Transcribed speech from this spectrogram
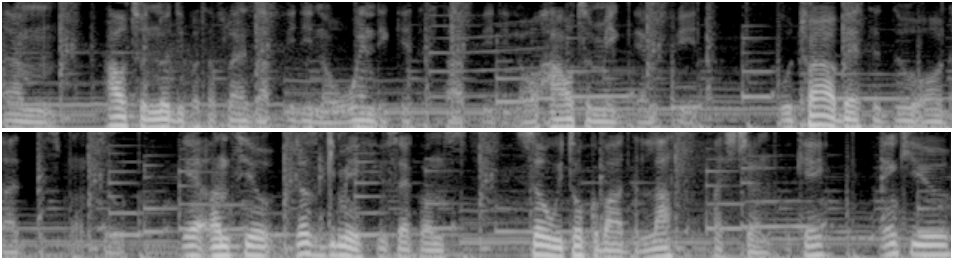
um, how to know the butterflies are feeding or when they get to start feeding or how to make them feed. We'll try our best to do all that this month. So yeah, until just give me a few seconds so we talk about the last question. Okay, thank you.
